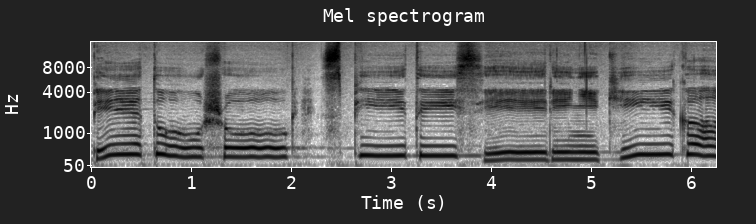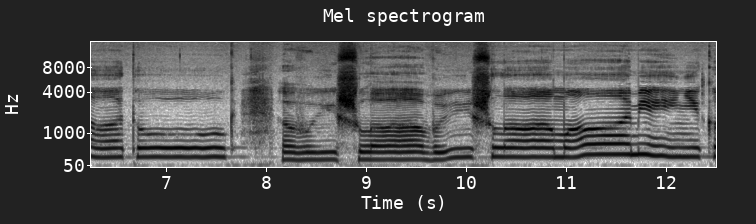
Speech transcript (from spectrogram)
петушок, Спит и серенький каток. Вышла, вышла маменька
